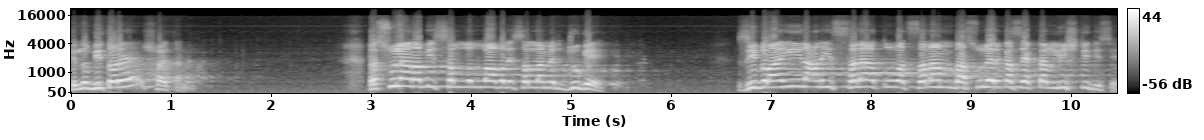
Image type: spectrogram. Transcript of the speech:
কিন্তু ভিতরে শয়তানি। রসুল আরবি সাল্লাহ সাল্লামের যুগে জিব্রাইল আলী সালাম রাসুলের কাছে একটা লিস্টি দিছে।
